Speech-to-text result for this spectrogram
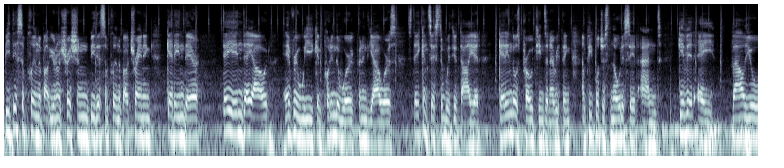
be disciplined about your nutrition, be disciplined about training, get in there day in, day out, every week and put in the work, put in the hours, stay consistent with your diet, get in those proteins and everything, and people just notice it and give it a value.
